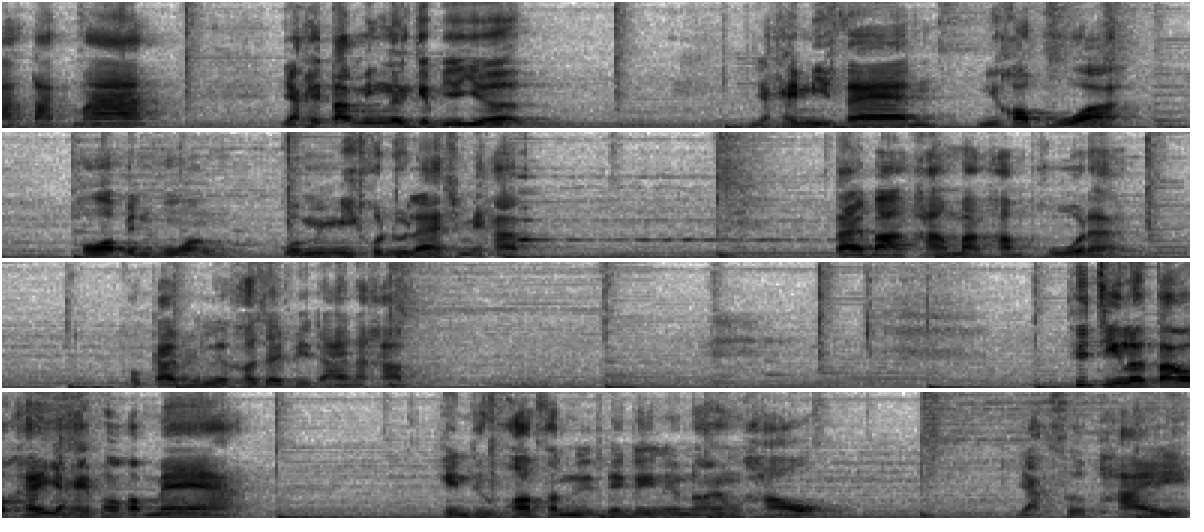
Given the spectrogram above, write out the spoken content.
รักตักมาก อยากให้ตามีเงินเก็บเยอะๆ อยากให้มีแฟน มีครอบครัว เพราะว่าเป็นห่วงกลัวไม่มีคนดูแลใช่ไหมครับ แต่บางครั้งบางคำพูดอะก็กลายเป็นเรื่องเข้าใจผิดได้นะครับ ที่จริงแล้วตาก็แค่อยากให้พ่อกับแม่ เห็นถึงความสำเร็จเล็กๆน้อยๆของเขา อยากเซอร์ไพรส์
